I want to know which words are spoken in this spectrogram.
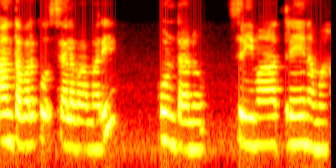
అంతవరకు సెలవు మరి? ఉంటాను. శ్రీమాత్రే నమః.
